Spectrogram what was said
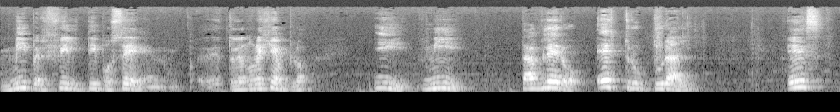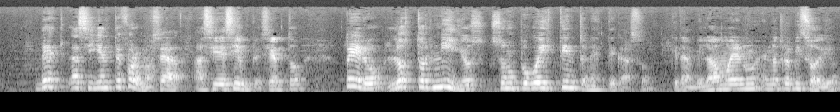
mi perfil tipo C, estoy dando un ejemplo, y mi tablero estructural es de la siguiente forma, o sea, así de simple, ¿cierto? Pero los tornillos son un poco distintos en este caso, que también lo vamos a ver en, otro episodio.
